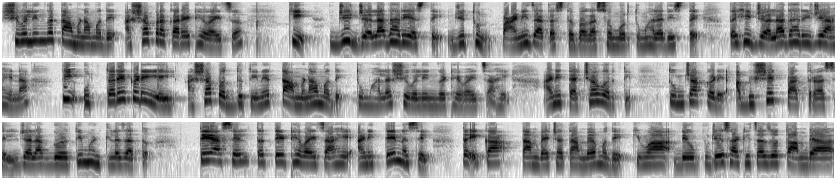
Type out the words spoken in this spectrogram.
शिवलिंग तामणामध्ये अशा प्रकारे ठेवायचं की जी जलाधारी असते जिथून पाणी जात असतं बघा समोर तुम्हाला दिसतंय. तर ही जलाधारी जी आहे ना ती उत्तरेकडे येईल अशा पद्धतीने तांबणामध्ये तुम्हाला शिवलिंग ठेवायचं आहे. आणि त्याच्यावरती तुमच्याकडे अभिषेक पात्र असेल ज्याला गळती म्हटलं जातं ते असेल तर ते ठेवायचं आहे. आणि ते नसेल तर एका तांब्याच्या तांब्यामध्ये किंवा देवपूजेसाठीचा जो तांब्या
